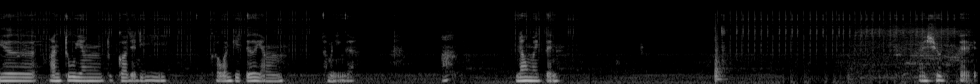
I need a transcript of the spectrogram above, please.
dia hantu yang tukar jadi kawan kita yang dah meninggal. Now my turn. I should pack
